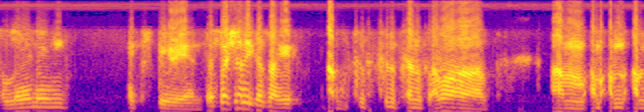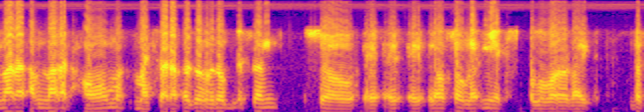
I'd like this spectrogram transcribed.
a learning experience, especially because I um, since, since I'm a um, I'm, I'm, I'm not I'm not at home. My setup is a little different, so it, it, it also let me explore like the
